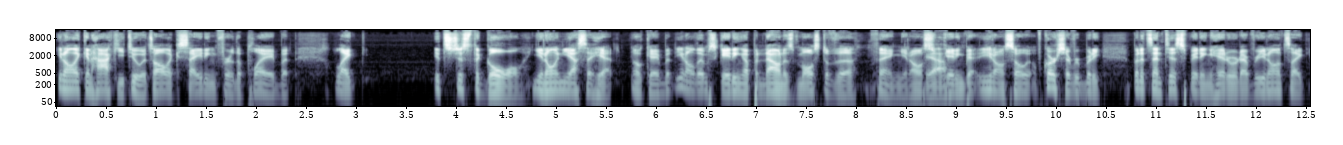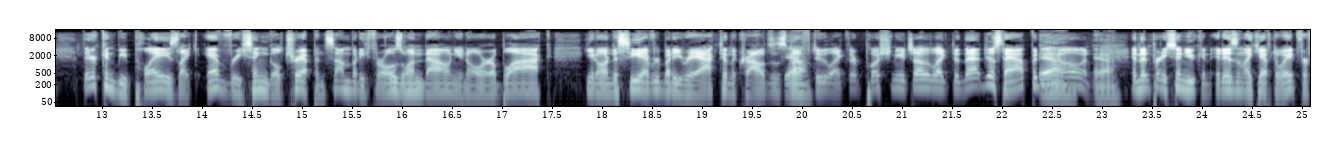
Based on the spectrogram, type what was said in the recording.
You know, like in hockey too, it's all exciting for the play, but like it's just the goal, you know, and yes, a hit. Okay. But, you know, them skating up and down is most of the thing, you know, Yeah. skating, you know, so of course everybody, but it's anticipating a hit or whatever. You know, it's like there can be plays like every single trip and somebody throws one down, you know, or a block, you know, and to see everybody react in the crowds and stuff Yeah. too, like they're pushing each other, like, did that just happen, Yeah, you know? And, yeah. and then pretty soon you can, it isn't like you have to wait for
